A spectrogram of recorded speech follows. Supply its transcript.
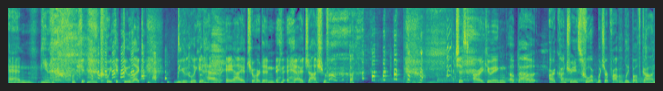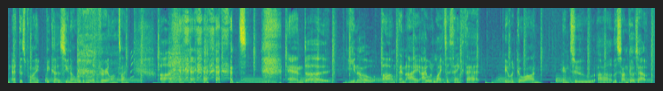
and you know we could, we could do like we could have AI Jordan and AI Joshua just arguing about our countries, who are, which are probably both gone at this point because you know we're going to live a very long time. Uh, and, and uh, you know, um, and I, I would like to think that it would go on into uh, the sun goes out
